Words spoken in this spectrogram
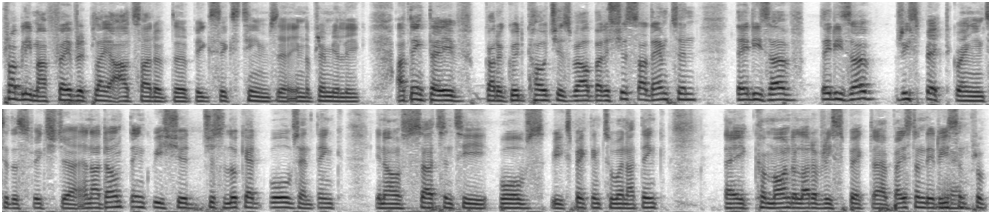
probably my favorite player outside of the big six teams uh, in the Premier League. I think they've got a good coach as well. But it's just Southampton. They deserve they deserve respect going into this fixture. And I don't think we should just look at Wolves and think you know certainty Wolves. We expect them to win. I think they command a lot of respect uh, based on their recent pro-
